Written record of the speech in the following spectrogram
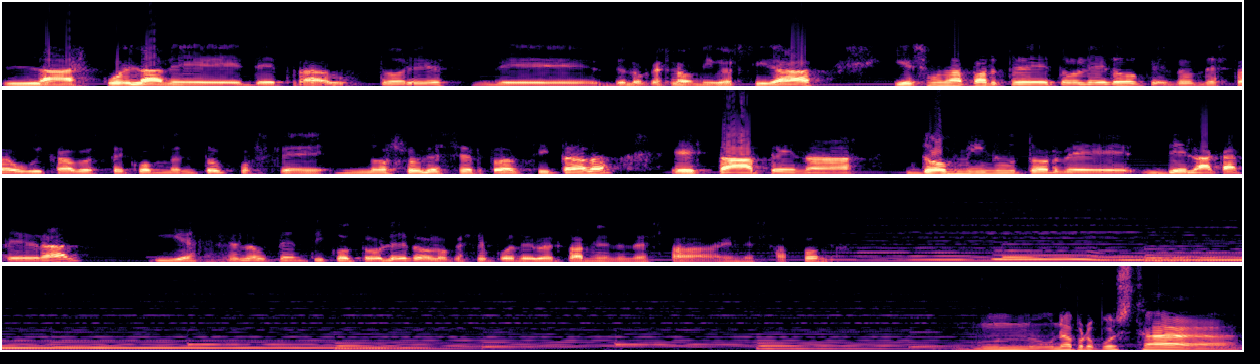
la escuela de, traductores de, lo que es la universidad, y es una parte de Toledo, que es donde está ubicado este convento, pues que no suele ser transitada, está apenas dos minutos de, de la catedral, y ese es el auténtico Toledo, lo que se puede ver también en esa, en esa zona. Una propuesta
